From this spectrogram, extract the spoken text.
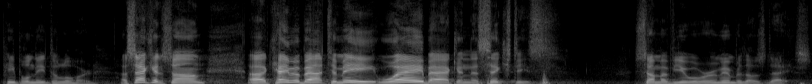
people need the Lord. A second song uh, came about to me way back in the 60s. Some of you will remember those days.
